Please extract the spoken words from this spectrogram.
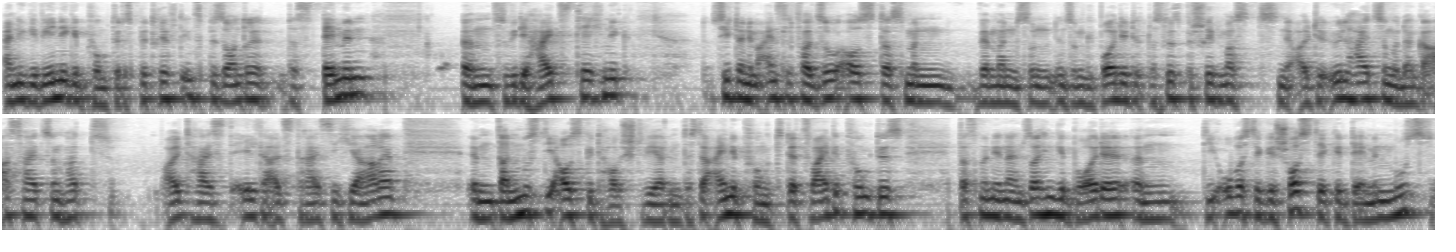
einige wenige Punkte. Das betrifft insbesondere das Dämmen ähm, sowie die Heiztechnik. Das sieht dann im Einzelfall so aus, dass man, wenn man so in so einem Gebäude, das du es beschrieben hast, eine alte Ölheizung oder eine Gasheizung hat, alt heißt älter als 30 Jahre, dann muss die ausgetauscht werden. Das ist der eine Punkt. Der zweite Punkt ist, dass man in einem solchen Gebäude ähm, die oberste Geschossdecke dämmen muss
